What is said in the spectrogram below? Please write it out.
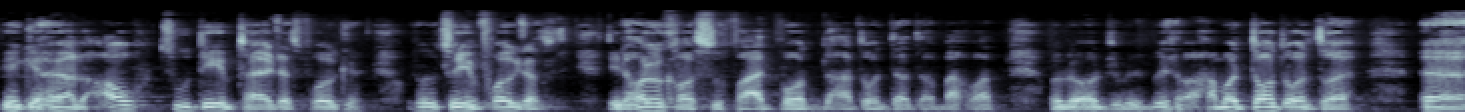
wir gehören auch zu dem Teil des Volkes, zu dem Volk, das den Holocaust zu verantworten hat. Und, und, und, und haben dort unsere äh,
